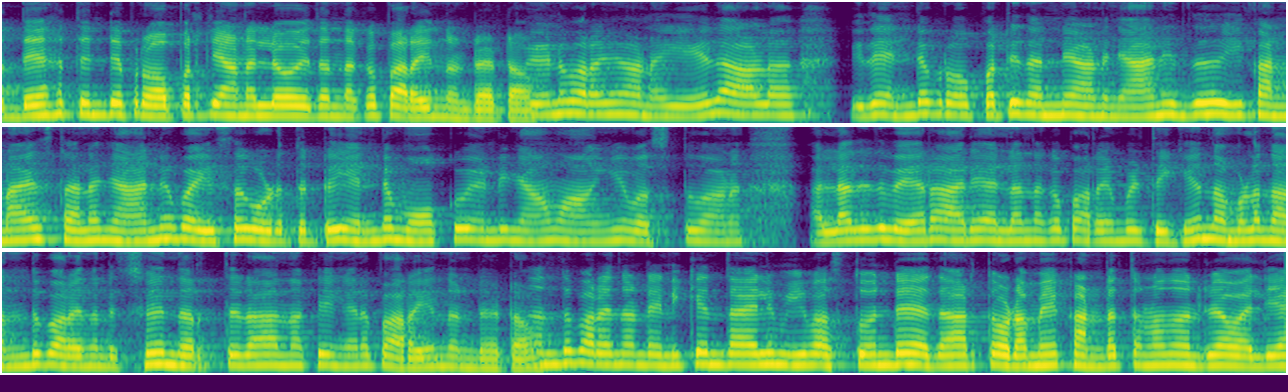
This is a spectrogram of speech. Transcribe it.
അദ്ദേഹത്തിന്റെ പ്രോപ്പർട്ടി ആണല്ലോ ഇതെന്നൊക്കെ പറയുന്നുണ്ട് കേട്ടോ. വേണു പറയുകയാണ് ഏതാൾ ഇത് എന്റെ പ്രോപ്പർട്ടി തന്നെയാണ്. ഞാനിത് ഈ കണ്ണായ സ്ഥലം ഞാൻ പൈസ കൊടുത്തിട്ട് എന്റെ മോക്ക് വേണ്ടി ഞാൻ വാങ്ങിയ വസ്തുവാണ്. അല്ലാതെ ഇത് വേറെ ആരെയല്ല എന്നൊക്കെ പറയുമ്പോഴത്തേക്കും നമ്മൾ നന്ദ് പറയുന്നുണ്ട് ചേ നിർത്തിടാ എന്നൊക്കെ ഇങ്ങനെ പറയുന്നുണ്ട് കേട്ടോ. നന്ദ് പറയുന്നുണ്ട് എനിക്ക് എന്തായാലും ഈ വസ്തുവിന്റെ യഥാർത്ഥ ഉടമയെ കണ്ടെത്തണമെന്നൊരു വലിയ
